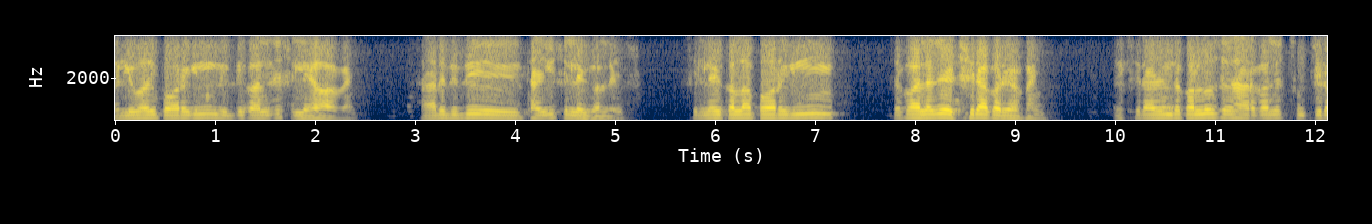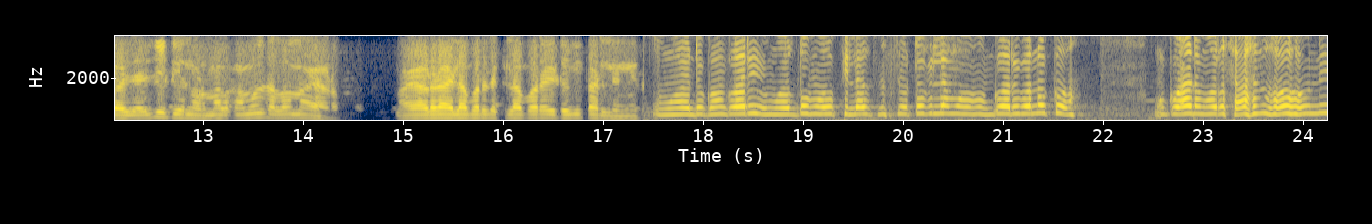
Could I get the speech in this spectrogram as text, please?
ଡେଲିଭରି ପରେ କିନ୍ତୁ ଦିଦି କହିଲେ ସିଲେଇ ହେବା ପାଇଁ ସାର୍ ଦିଦି ଥାଇକି ସିଲେଇ କଲେ ସିଲେଇ କଲା ପରେ କିନି ସେ କହିଲେ ଯେ ଏକ୍ସରା କରିବା ପାଇଁ ଏକ୍ସରା ଯେମିତି କଲୁ ସେ ସାର୍ କହିଲେ ଛୁଞ୍ଚି ରହିଯାଇଛି ଟିକେ ନର୍ମାଲ୍ କାମ ଚାଲ ନୟାଗଡ଼ ନୟାଗଡ଼ ରହିଲା ପରେ ଦେଖିଲା ପରେ ଏଇଠି ବି ପାରିଲିନି ମୁଁ ଏଠି କ'ଣ କରିବି ମୋର ତ ମୋ ପିଲା ଛୋଟ ପିଲା ମୋ ଗରିବ ଲୋକ ମୁଁ କୁଆଡ଼େ ମୋର ସାହସ ହେଉନି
